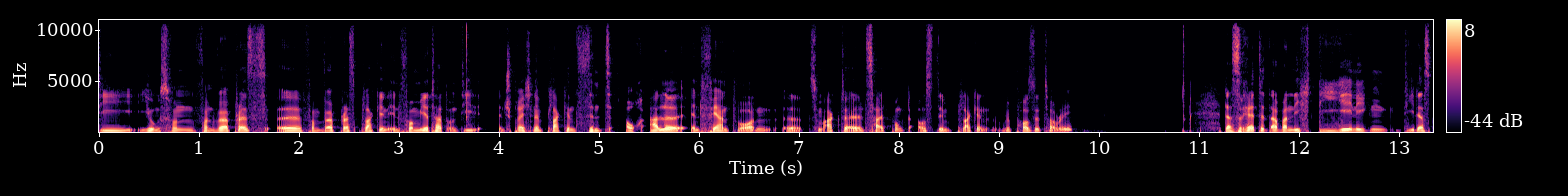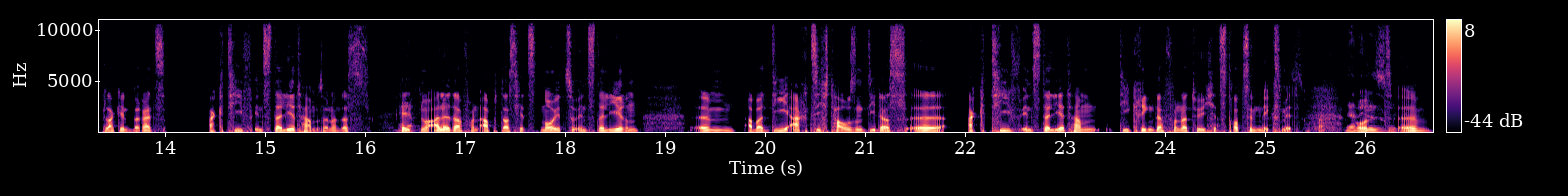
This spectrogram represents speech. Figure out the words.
die Jungs von, von WordPress, äh, vom WordPress-Plugin informiert hat und die entsprechenden Plugins sind auch alle entfernt worden äh, zum aktuellen Zeitpunkt aus dem Plugin-Repository. Das rettet aber nicht diejenigen, die das Plugin bereits aktiv installiert haben, sondern das hält nur alle davon ab, das jetzt neu zu installieren. Ähm, aber die 80.000, die das äh, aktiv installiert haben, die kriegen davon natürlich jetzt trotzdem nichts mit. Ja, nee, Und ähm,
